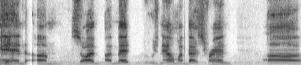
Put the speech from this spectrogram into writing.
and um, so I, I met who's now my best friend, uh,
